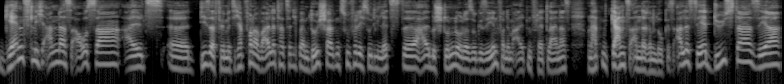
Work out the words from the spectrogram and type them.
gänzlich anders aussah als äh, dieser Film jetzt. Ich habe vor einer Weile tatsächlich beim Durchschalten zufällig so die letzte halbe Stunde oder so gesehen von dem alten Flatliners und hat einen ganz anderen Look. Ist alles sehr düster, sehr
